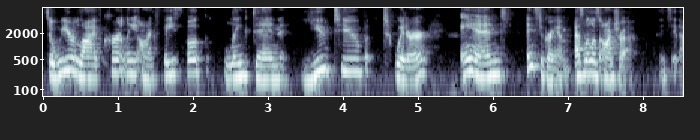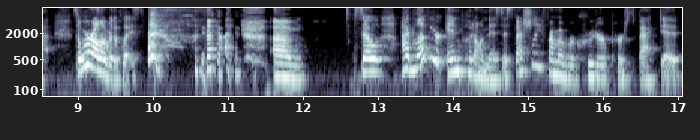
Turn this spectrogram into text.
So we are live currently on Facebook, LinkedIn, YouTube, Twitter, and Instagram, as well as Entra. I didn't say that. So we're all over the place. um, so I'd love your input on this, especially from a recruiter perspective.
